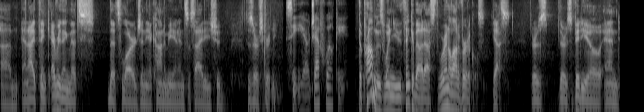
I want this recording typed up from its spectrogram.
Um, and I think everything that's that's large in the economy and in society should deserve scrutiny. CEO Jeff Wilke. The problem is when you think about us, we're in a lot of verticals. Yes, there's there's video and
